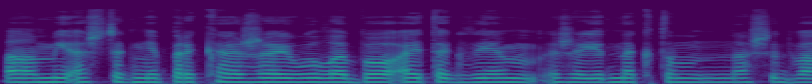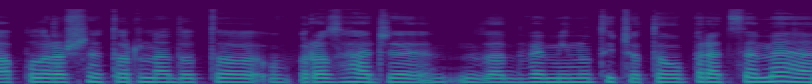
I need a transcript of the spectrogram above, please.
mi až tak neprekážajú, lebo aj tak viem, že jednak tom naše 2,5 ročné tornádo to rozhádže za dve minúty, čo to upraceme a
